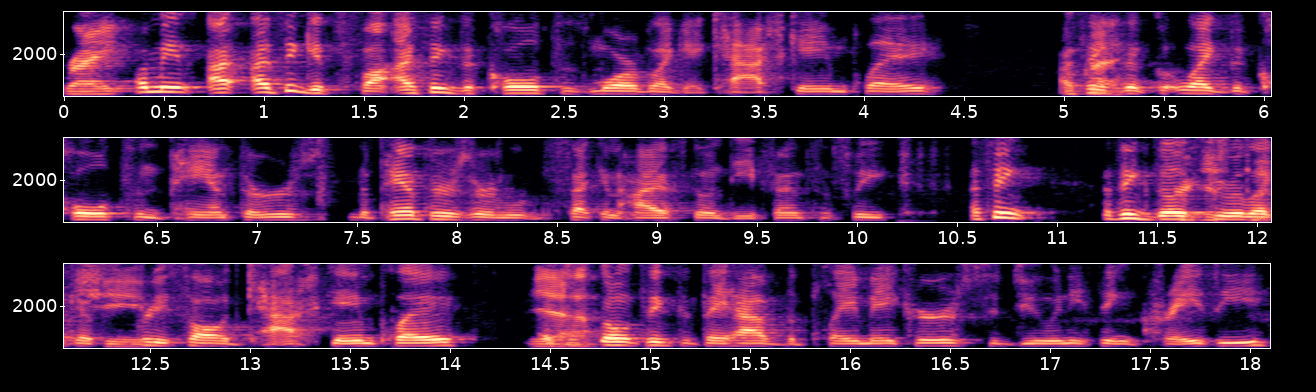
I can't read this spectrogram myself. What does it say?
right? I mean, I, I think it's fine. I think the Colts is more of like a cash game play. I think the like the Colts and Panthers. The Panthers are second highest on defense this week. I think I think those They're two are like too a pretty solid cash game play. I just don't think that they have the playmakers to do anything crazy.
